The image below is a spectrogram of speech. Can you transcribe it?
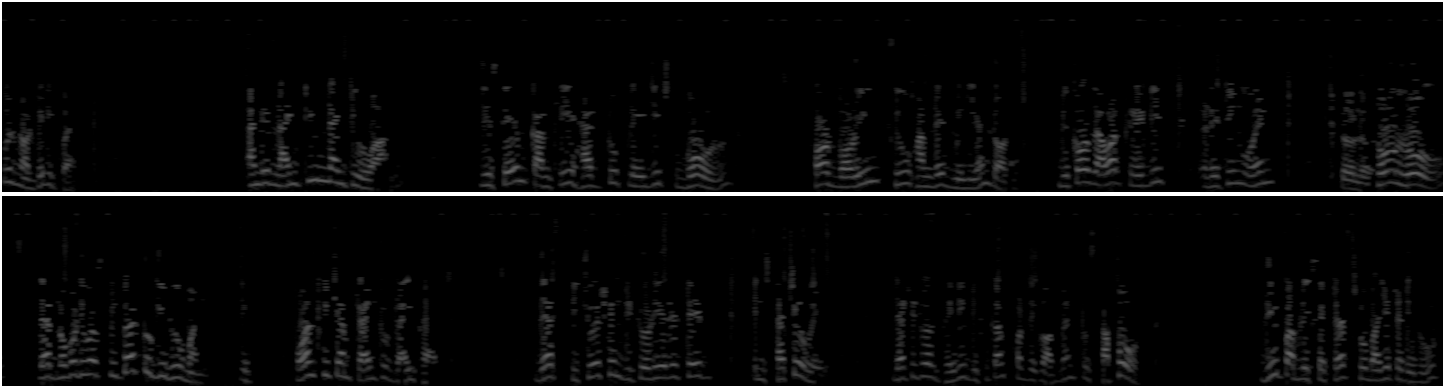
will not be required. And in 1991, the same country had to pledge its gold for borrowing few hundred million dollars because our credit rating went So low. so low that nobody was prepared to give you money. The point which I am trying to drive at, that situation deteriorated in such a way that it was very difficult for the government to support the public sector through budgetary route.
